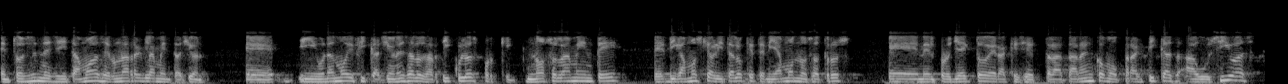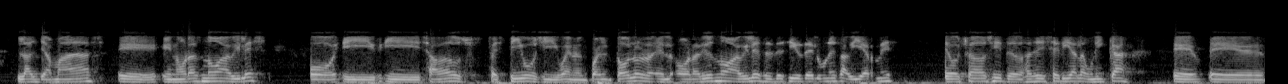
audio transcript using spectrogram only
Entonces necesitamos hacer una reglamentación eh, y unas modificaciones a los artículos porque no solamente, eh, digamos que ahorita lo que teníamos nosotros eh, en el proyecto era que se trataran como prácticas abusivas las llamadas eh, en horas no hábiles o, y, sábados festivos y bueno, en cual, todos los horarios no hábiles, es decir, de lunes a viernes, de 8 a 2 y de 2 a 6 sería la única, eh, eh,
